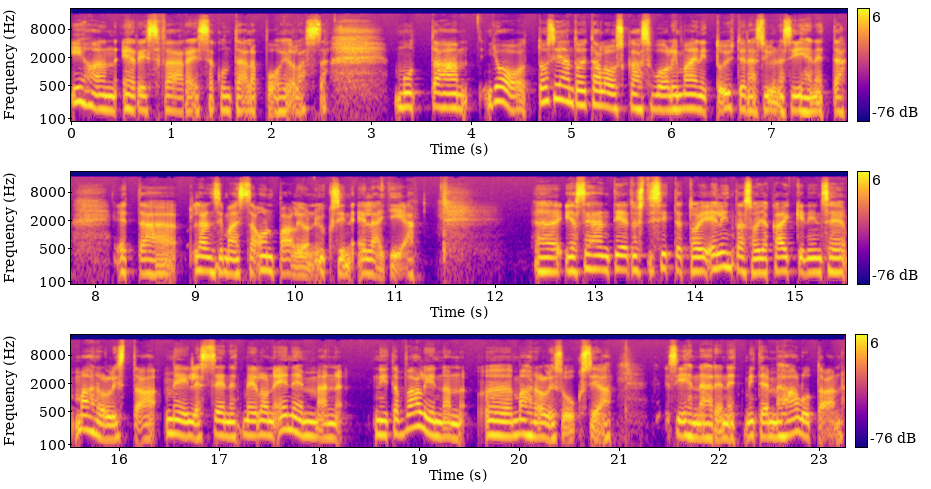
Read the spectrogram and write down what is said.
ihan eri sfääreissä kuin täällä Pohjolassa. Mutta joo, tosiaan tuo talouskasvu oli mainittu yhtenä syynä siihen, että, että länsimaissa on paljon yksin eläjiä. Ja sehän tietysti sitten toi elintaso ja kaikki, niin se mahdollistaa meille sen, että meillä on enemmän niitä valinnan mahdollisuuksia siihen nähden, että miten me halutaan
